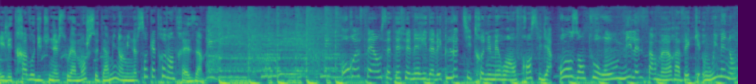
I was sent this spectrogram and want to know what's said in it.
et les travaux du tunnel sous la Manche se terminent en 1993. On referme cette éphéméride avec le titre numéro 1 en France il y a 11 ans tout rond, Mylène Farmer avec Oui mais non.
